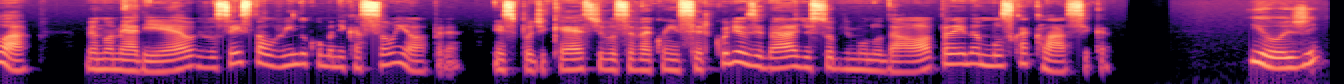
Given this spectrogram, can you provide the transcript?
Olá, meu nome é Ariel e você está ouvindo Comunicação e Ópera. Nesse podcast você vai conhecer curiosidades sobre o mundo da ópera e da música clássica. E hoje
